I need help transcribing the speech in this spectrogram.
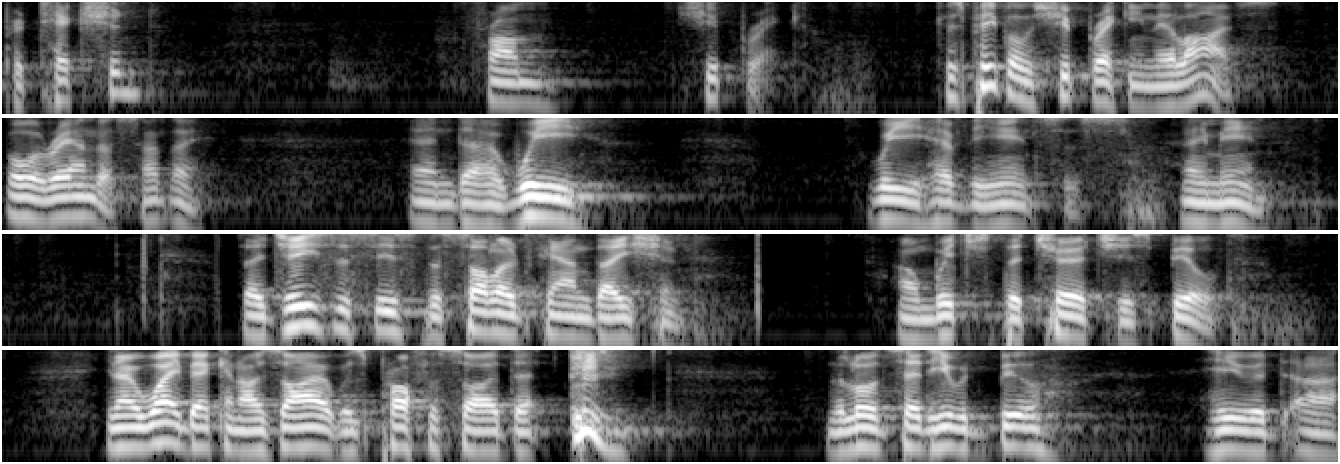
protection from shipwreck. Because people are shipwrecking their lives all around us, aren't they? And uh, we, we have the answers. Amen. So Jesus is the solid foundation on which the church is built. You know, way back in Isaiah, it was prophesied that the Lord said He would build, He would, uh,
